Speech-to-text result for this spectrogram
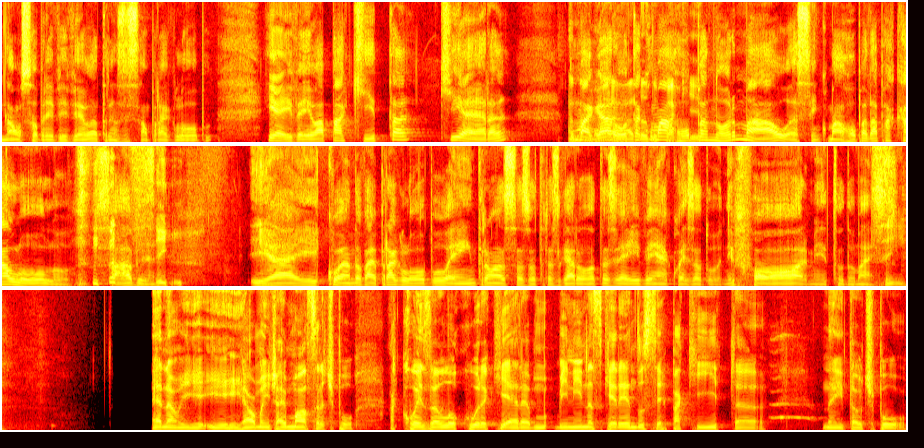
não sobreviveu à transição para Globo. E aí veio a Paquita, que era uma garota com uma roupa normal, assim, com uma roupa da Pacalolo, sabe? Sim. E aí, quando vai pra Globo, entram essas outras garotas, e aí vem a coisa do uniforme e tudo mais. Sim. É, não, e, e realmente aí mostra, tipo, a coisa loucura que era meninas querendo ser Paquita, né? Então, tipo.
